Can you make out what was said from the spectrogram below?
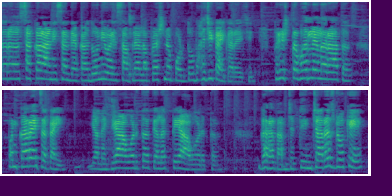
तर सकाळ आणि संध्याकाळ दोन्ही वेळेस आपल्याला प्रश्न पडतो भाजी काय करायची? फ्रीज तर भरलेलं राहतं पण करायचं काही? याला हे आवडतं त्याला ते आवडतं. घरात आमच्या तीन चारच डोके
